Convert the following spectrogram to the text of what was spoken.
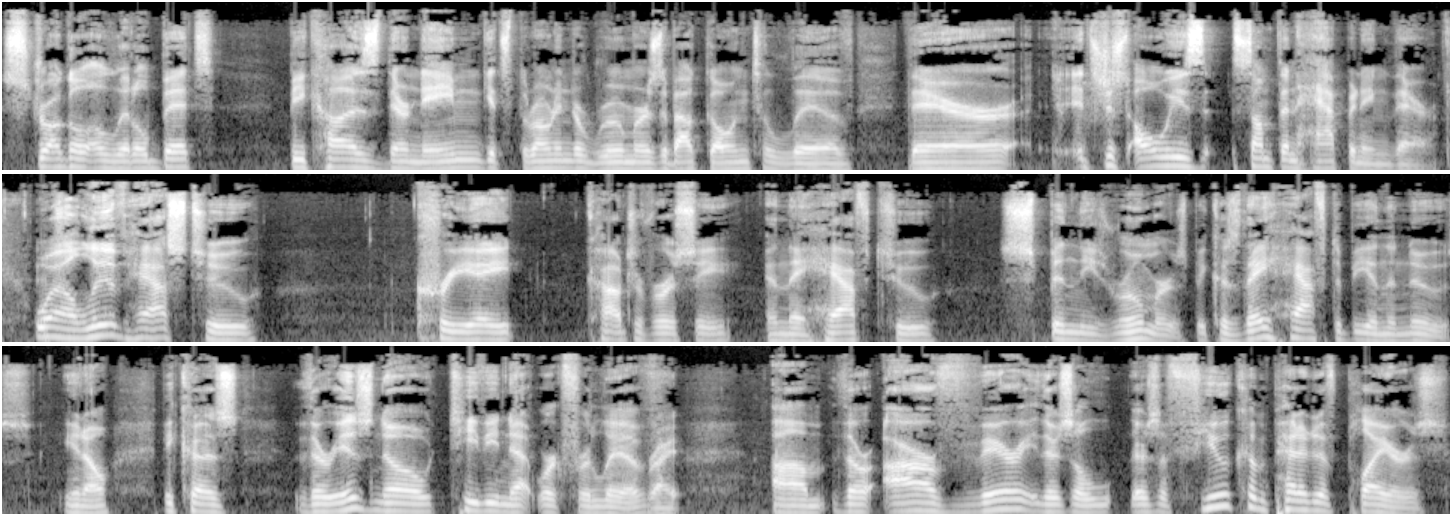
struggle a little bit because their name gets thrown into rumors about going to LIV There, it's just always something happening there. Well, LIV has to create controversy and they have to spin these rumors because they have to be in the news, you know, because there is no TV network for LIV. Right. Um, there are very there's a there's a few competitive players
